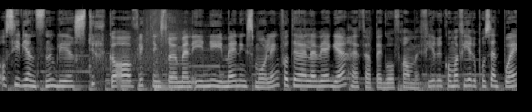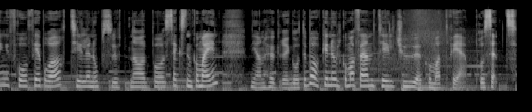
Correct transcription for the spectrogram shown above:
og Siv Jensen blir styrka av flyktningstrømmen i ny meningsmåling, forteller VG. Frp går fram med 4,4 prosentpoeng fra februar til en oppslutnad på 16,1, mens Høyre går tilbake 0,5 til 20,3%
